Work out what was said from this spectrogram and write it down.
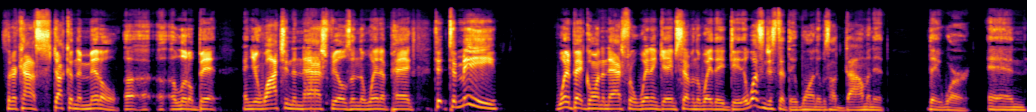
So they're kind of stuck in the middle a, a, a little bit. And you're watching the Nashvilles and the Winnipegs. T- to me, Winnipeg going to Nashville, winning game seven the way they did, it wasn't just that they won, it was how dominant they were. And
